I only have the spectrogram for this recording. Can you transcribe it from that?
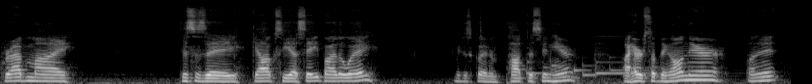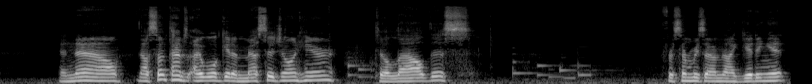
grab my this is a Galaxy S8, by the way. Let me just go ahead and pop this in here. I heard something on there, on it. And now, now sometimes I will get a message on here to allow this. For some reason, I'm not getting it.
